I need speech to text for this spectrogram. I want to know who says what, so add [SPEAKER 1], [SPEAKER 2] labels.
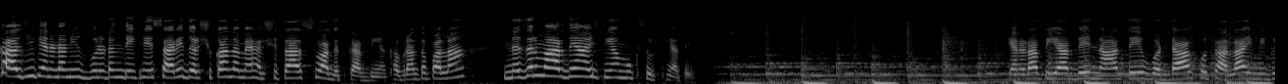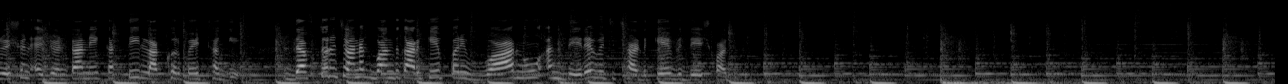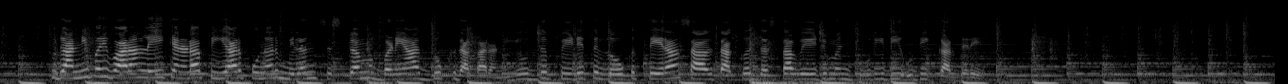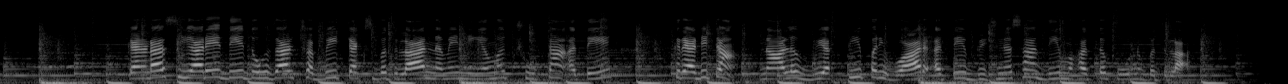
[SPEAKER 1] ਅਕਾਲ ਜੀ Canada news bulletin ਦੇਖ ਰਹੇ ਸਾਰੇ ਦਰਸ਼ਕਾਂ ਦਾ ਮੈਂ ਹਰਸ਼ਿਤਾ ਸਵਾਗਤ ਕਰਦੀ ਹਾਂ। ਖਬਰਾਂ ਤੋਂ ਪਹਿਲਾਂ ਨਜ਼ਰ ਮਾਰਦੇ ਹਾਂ ਅੱਜ ਦੀਆਂ ਮੁੱਖ ਸੁਰਖੀਆਂ ਤੇ। ਕੈਨੇਡਾ ਪੀਆਰ ਦੇ ਨਾਂ ਤੇ ਵੱਡਾ ਘੁਟਾਲਾ ਇਮੀਗ੍ਰੇਸ਼ਨ ਏਜੰਟਾਂ ਨੇ 31 ਲੱਖ ਰੁਪਏ ਠੱਗੇ। ਦਫ਼ਤਰ ਅਚਾਨਕ ਬੰਦ ਕਰਕੇ ਪਰਿਵਾਰ ਨੂੰ ਅੰਧੇਰੇ ਵਿੱਚ ਛੱਡ ਕੇ ਵਿਦੇਸ਼ ਭੱਜ ਗਏ। ਸੁਡਾਨੀ ਪਰਿਵਾਰਾਂ ਲਈ ਕੈਨੇਡਾ ਪੀਆਰ ਪੁਨਰ ਮਿਲਨ ਸਿਸਟਮ ਬਣਿਆ ਦੁੱਖ ਦਾ ਕਾਰਨ। ਯੁੱਧ ਪੀੜਿਤ ਲੋਕ 13 ਸਾਲ ਤੱਕ ਦਸਤਾਵੇਜ਼ ਮਨਜ਼ੂਰੀ ਦੀ ਉਡੀਕ ਕਰਦੇ ਰਹੇ। ਕੈਨੇਡਾ ਸੀਆਰਏ ਦੇ 2026 ਟੈਕਸ ਬਦਲਾਅ ਨਵੇਂ ਨਿਯਮ, ਛੂਟਾਂ ਅਤੇ ਕ੍ਰੈਡਿਟਾਂ ਨਾਲ ਵਿਅਕਤੀ, ਪਰਿਵਾਰ ਅਤੇ ਬਿਜ਼ਨਸਾਂ ਦੀ ਮਹੱਤਵਪੂਰਨ ਬਦਲਾਅ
